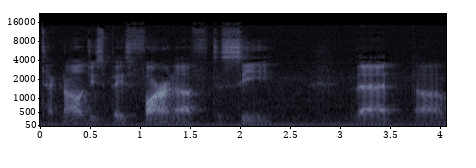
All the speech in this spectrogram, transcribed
technology space far enough to see that um,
